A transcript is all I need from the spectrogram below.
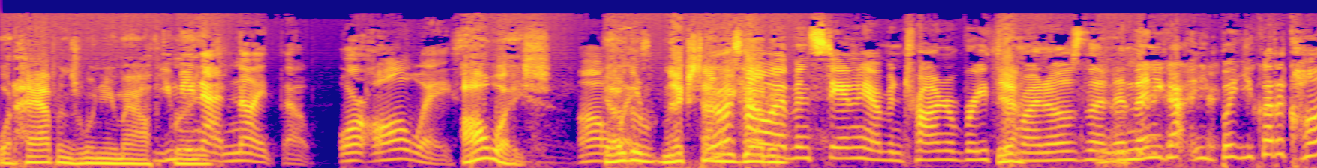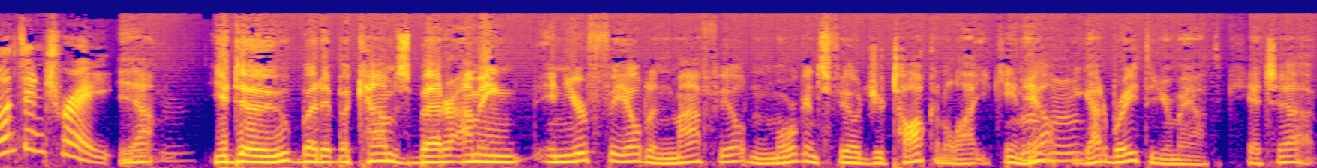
what happens when you mouth You breathe? mean at night though, or always? Always. Always. Go the next time Notice you go how to, I've been standing here. I've been trying to breathe through Yeah. my nose, then and then you got, but you got to concentrate. Yeah, you do, but it becomes better. I mean, in your field and my field and Morgan's field, you're talking a lot. You can't help. Mm-hmm. You got to breathe through your mouth to catch up.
